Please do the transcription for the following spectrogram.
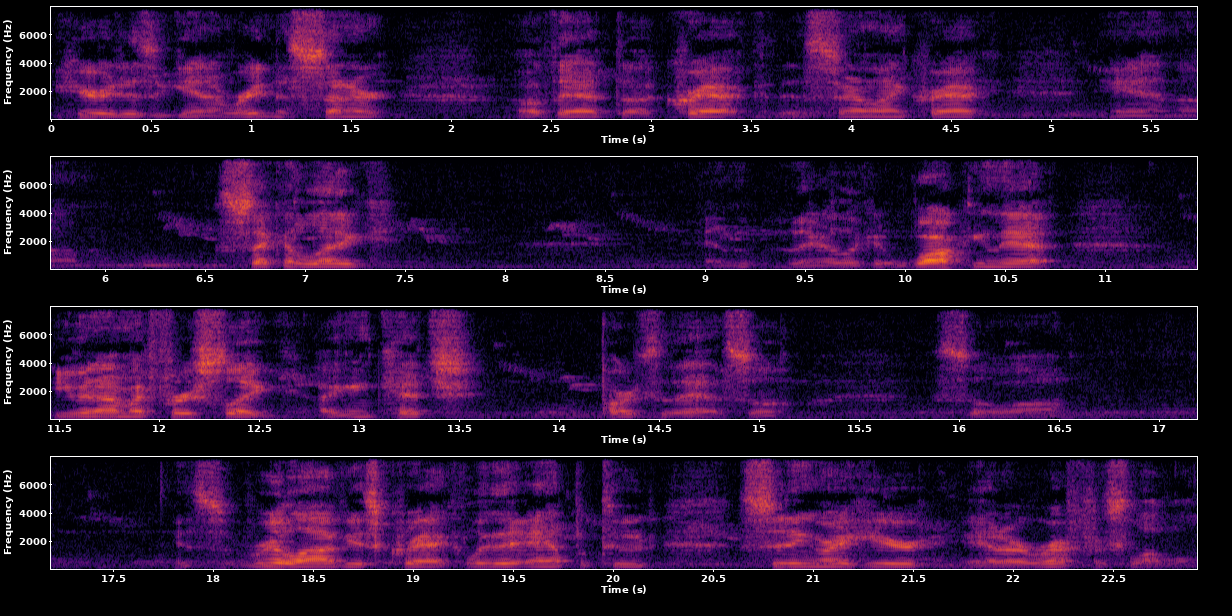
here it is again. I'm right in the center of that uh, crack, the centerline crack, and um, second leg. There, look at walking that. Even on my first leg, I can catch parts of that. So, so uh, it's a real obvious crack. Look at the amplitude sitting right here at our reference level.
